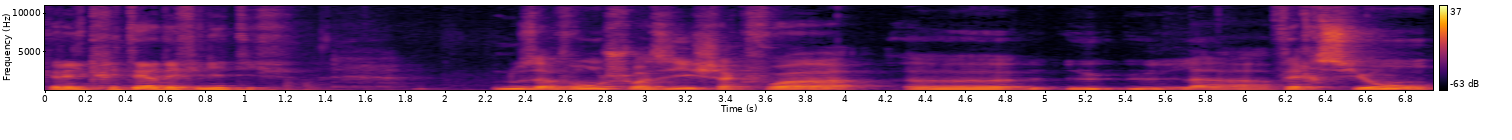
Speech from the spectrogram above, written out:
quel est le critère définitif? Nous avons choisi chaque fois la version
